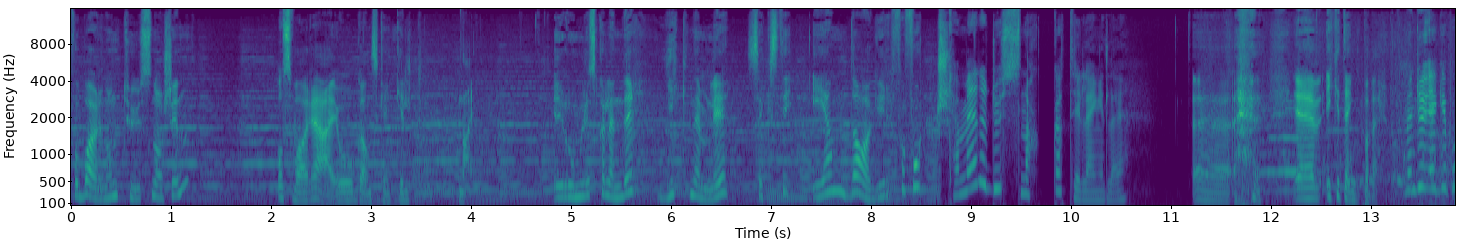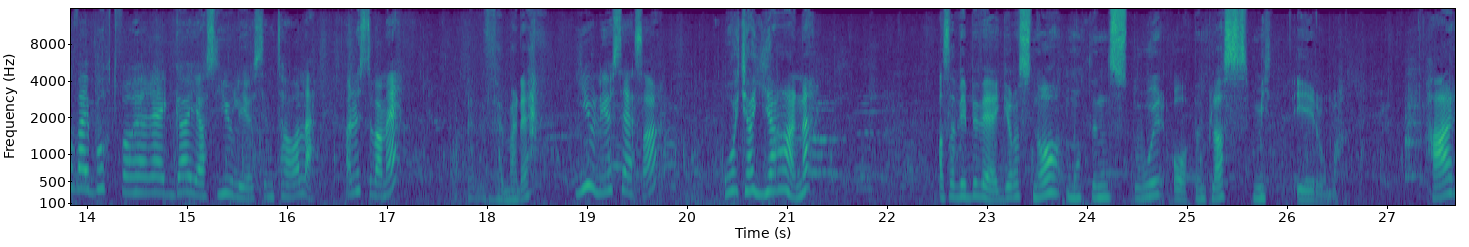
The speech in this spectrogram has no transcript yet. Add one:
for bare noen tusen år siden? Og svaret er jo ganske enkelt nei. Romulus kalender gikk nemlig 61 dager for fort. Hvem er det du snakker til, egentlig? Eh, eh, ikke tenk på det. Men du, jeg er på vei bort for å høre Gaias Julius sin tale. Har du lyst til å være med? Hvem er det? Julius Cæsar. Å ja, gjerne! Altså, vi beveger oss nå mot en stor, åpen plass midt i Roma. Her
